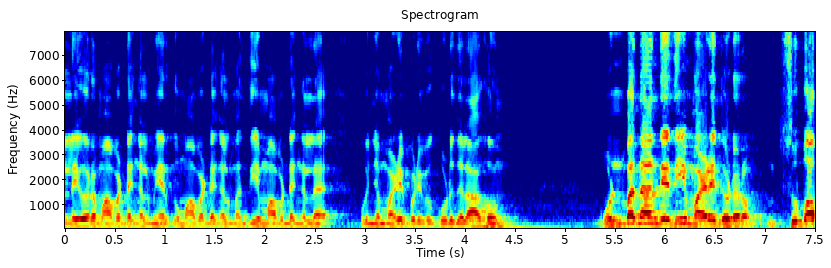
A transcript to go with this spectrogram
எல்லையோர மாவட்டங்கள் மேற்கு மாவட்டங்கள் மத்திய மாவட்டங்களில் கொஞ்சம் மழைப்பொழிவு கூடுதலாகும். ஒன்பதாம் தேதியும் மழை தொடரும். சுப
